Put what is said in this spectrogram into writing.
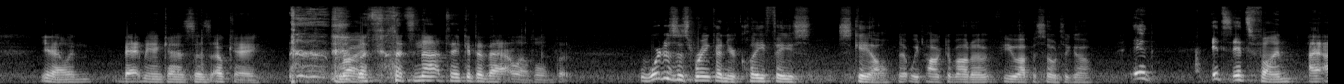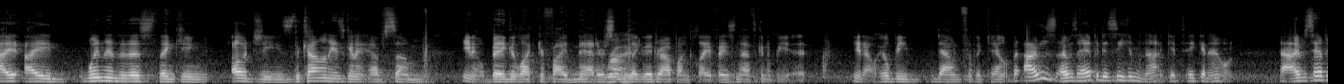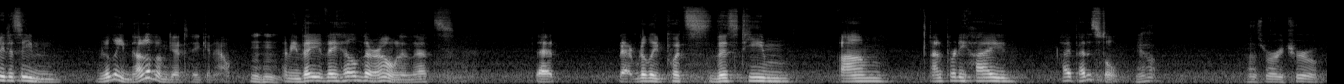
you know, and Batman kind of says, okay, Right. let's let's not take it to that level. But Where does this rank on your Clayface scale that we talked about a few episodes ago? it it's it's fun. I, I, I went into this thinking, oh geez, the colony is gonna have some, you know, big electrified net or something Right. they drop on Clayface and that's gonna be it. You know, he'll be down for the count. But I was I was happy to see him not get taken out. I was happy to see really none of them get taken out. Mhm. I mean they, they held their own and that's that that really puts this team um, on a pretty high high pedestal. Yeah, that's very true.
